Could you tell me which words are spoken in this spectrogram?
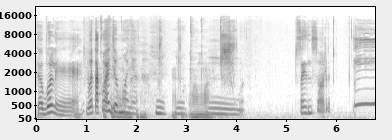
Gak boleh. Buat aku aja Istri muah. Muah muah. mu. Sensor. Ih.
